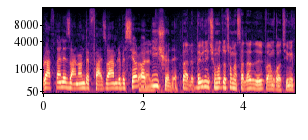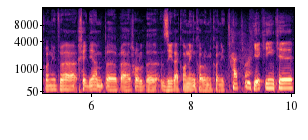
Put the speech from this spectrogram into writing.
رفتن زنان به فضا امر بسیار بله. عادی شده. بله. ببینید شما دو تا مسئله رو دارید با هم قاطی می‌کنید و خیلی هم به هر حال زیرکانه این کارو می‌کنید. حتما. یکی اینکه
